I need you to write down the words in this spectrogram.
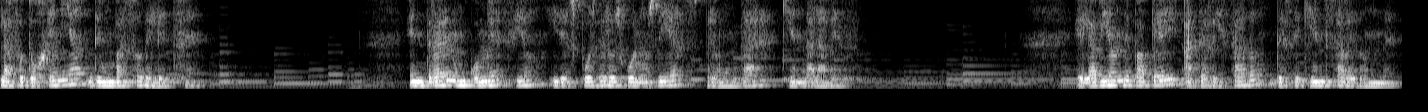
La fotogenia de un vaso de leche entrar en un comercio y después de los buenos días preguntar quién da la vez. El avión de papel aterrizado desde quién sabe dónde.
